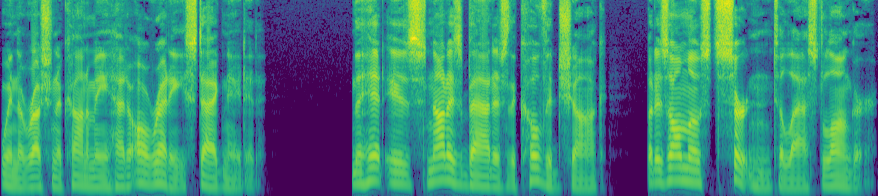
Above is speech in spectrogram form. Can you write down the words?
when the Russian economy had already stagnated. The hit is not as bad as the COVID shock, but is almost certain to last longer.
